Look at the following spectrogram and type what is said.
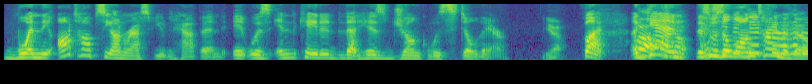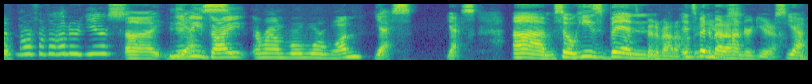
when the autopsy on Rasputin happened, it was indicated that his junk was still there. Yeah. But again, don't- this has was a long time ago. North of hundred years. Uh, Didn't yes. he die around World War One? Yes. Yes. Um, so he's been It's been about. 100 it's been about hundred years. Yeah.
